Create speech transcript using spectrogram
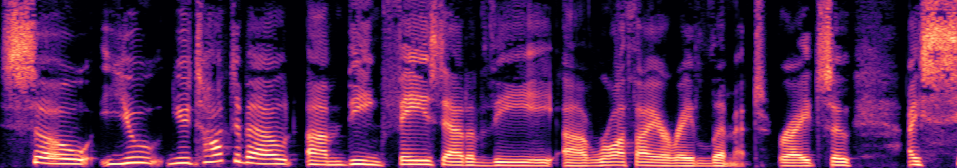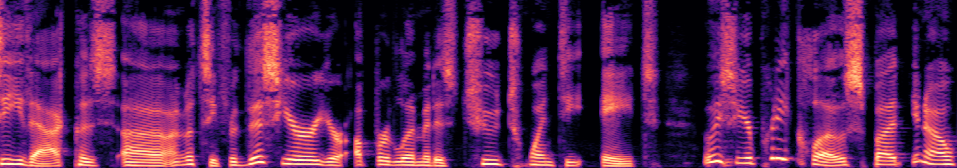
so you you talked about um, being phased out of the uh, roth ira limit right so i see that because uh, let's see for this year your upper limit is 228 at least you're pretty close but you know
